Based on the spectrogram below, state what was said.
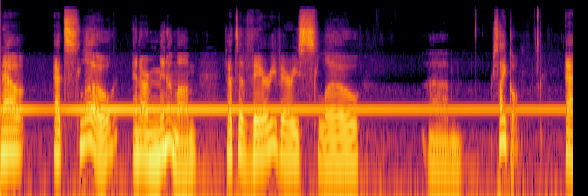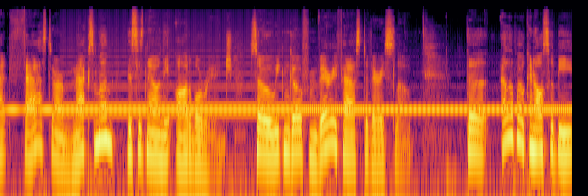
Now, at slow and our minimum, that's a very, very slow um, cycle. At fast our maximum, this is now in the audible range. So we can go from very fast to very slow. The LFO can also be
